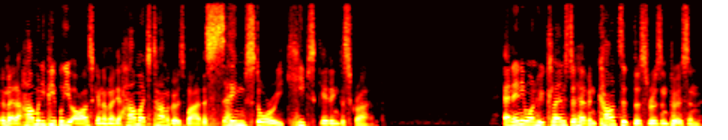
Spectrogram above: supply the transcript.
no matter how many people you ask and no matter how much time goes by, the same story keeps getting described. And anyone who claims to have encountered this risen person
